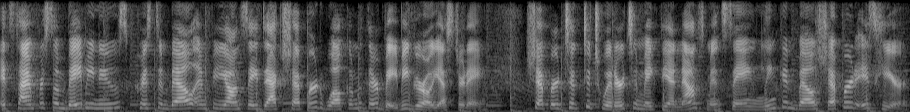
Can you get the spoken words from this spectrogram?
It's time for some baby news. Kristen Bell and fiance Dax Shepard welcomed their baby girl yesterday. Shepard took to Twitter to make the announcement saying Lincoln Bell Shepard is here.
